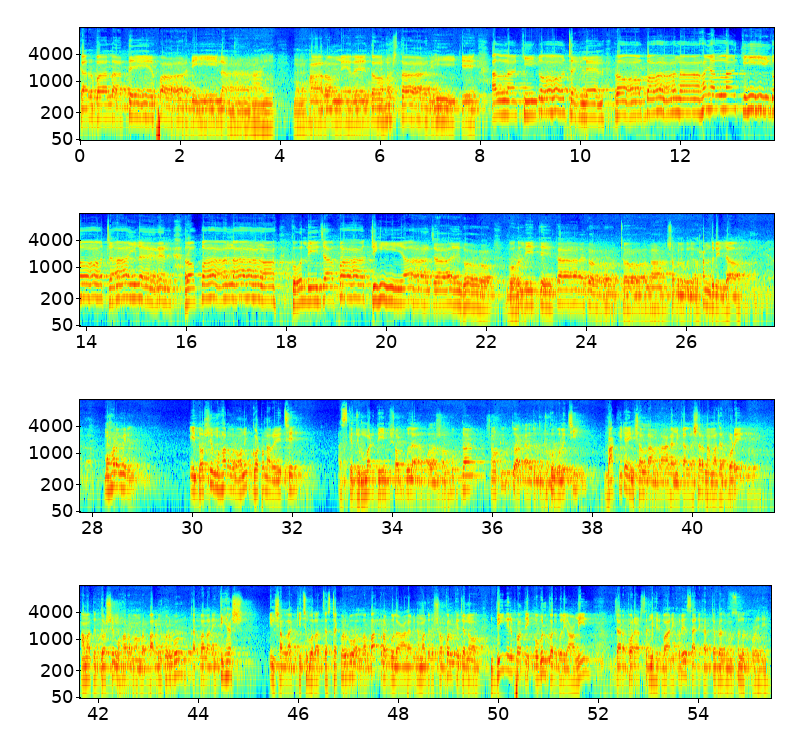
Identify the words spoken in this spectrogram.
কারবালাতে পারি নাই। মহারমের দশ তারিখে আল্লাহ কি গটাইলেন রব্বানা, হায় আল্লাহ কি গটাইলেন রব্বানা, কলিজা পাটিয়া যায় গো বলিতে তার ঘটনা সকলে বলি, আলহামদুলিল্লাহ। মহরমের এই দশে মহরমের অনেক ঘটনা রয়েছে। আজকে জুম্মার দিন সবগুলা বলা সম্ভব নয়। সংক্ষিপ্ত আকারে যতটুকু বলেছি, বাকিটা ইনশাল্লাহ আমরা আগামীকাল সারা নামাজের পরে আমাদের দশে মহরম আমরা পালন করব। কারবালার ইতিহাস ইনশাল্লাহ কিছু বলার চেষ্টা করব। আল্লাহ পাক রব্বুল আলমিন আমাদের সকলকে যেন দিনের পথে কবুল করে বলি, আমিন। যারা পরে আসছেন, মেহরবানি করে, সাইডে খাতকে সুন্নত পড়ে নিন।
